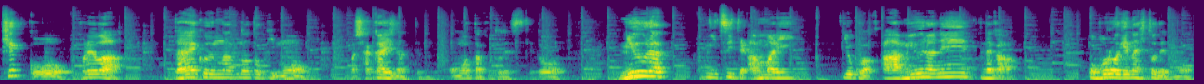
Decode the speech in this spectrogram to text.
結構これは大学の時も、まあ、社会人になっても思ったことですけど三浦についてあんまりよくはああ三浦ねってなんかおぼろげな人でも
